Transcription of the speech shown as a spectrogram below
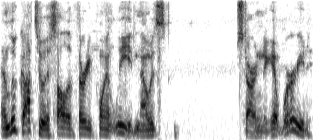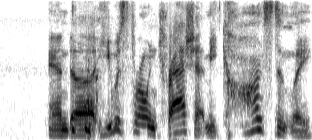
and Luke got to a solid 30 point lead, and I was starting to get worried. And uh, he was throwing trash at me constantly,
